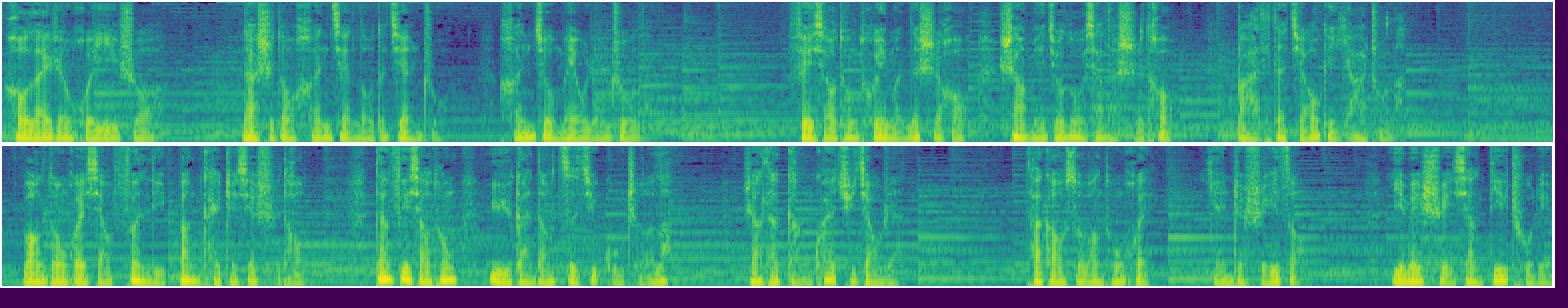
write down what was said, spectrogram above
后来人回忆说，那是栋很简陋的建筑，很久没有人住了。费孝通推门的时候，上面就落下了石头，把他的脚给压住了。王东慧想奋力搬开这些石头，但费孝通预感到自己骨折了，让他赶快去叫人。他告诉王同慧，沿着水走，因为水向低处流，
